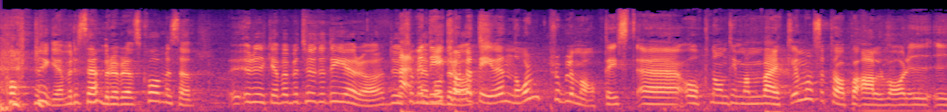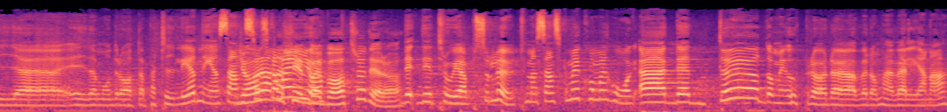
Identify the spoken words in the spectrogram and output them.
förkortningen, med decemberöverenskommelsen. Ulrika, vad betyder det då? Du Nej, men är det är klart att det är enormt problematiskt eh, och någonting man verkligen måste ta på allvar i, i, eh, i den moderata partiledningen. Sen Gör så ska Anna Kinberg Batra det då? det, det tror jag absolut. Men sen ska man ju komma ihåg, är det död de är upprörda över, de här väljarna?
